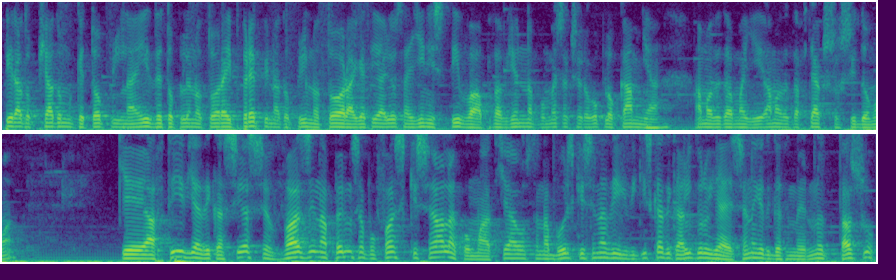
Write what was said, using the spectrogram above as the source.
πήρα το πιάτο μου και το πλήνα ή δεν το πλένω τώρα ή πρέπει να το πλύνω τώρα γιατί αλλιώς θα γίνει στίβα που θα βγαίνουν από μέσα ξέρω εγώ πλοκάμια άμα δεν τα, άμα δεν τα φτιάξω σύντομα. Και αυτή η διαδικασία σε βάζει να παίρνεις αποφάσεις και σε άλλα κομμάτια, ώστε να μπορείς και εσύ να διεκδικείς κάτι καλύτερο για εσένα, για την καθημερινότητά σου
